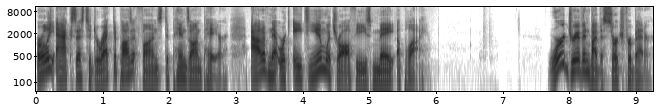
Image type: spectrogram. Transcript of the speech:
Early access to direct deposit funds depends on payer. Out of network ATM withdrawal fees may apply. We're driven by the search for better.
